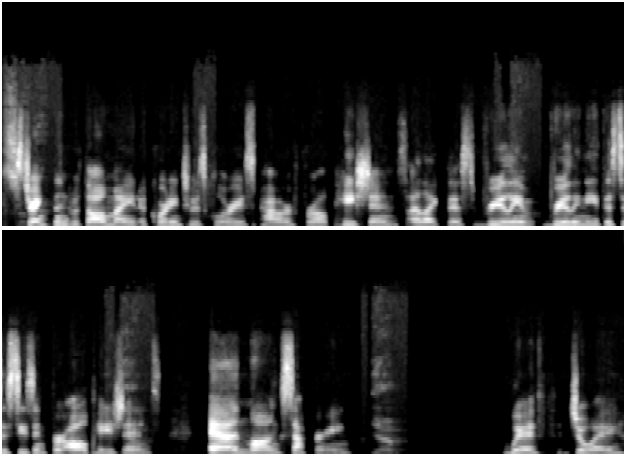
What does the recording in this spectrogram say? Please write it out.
so good. strengthened with all might according to his glorious power for all patience. I like this. Really, really need this this season for all patience and long suffering Yep. with joy.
